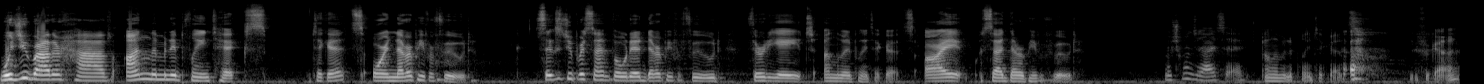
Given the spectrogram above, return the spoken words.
Would you rather have unlimited plane ticks tickets or never pay for food? 62% voted never pay for food, 38 unlimited plane tickets. I said never pay for food. Which one did I say? Unlimited plane tickets. you forget.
